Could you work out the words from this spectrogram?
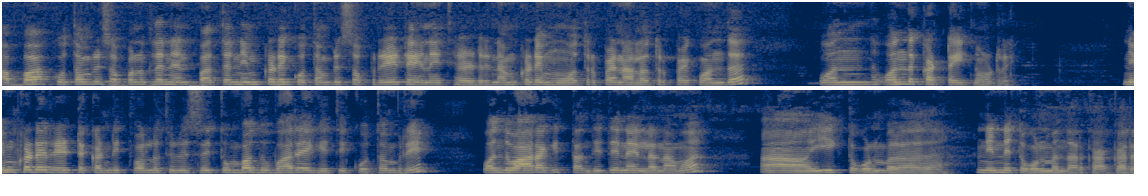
ಹಬ್ಬ ಕೊತ್ತಂಬರಿ ಸೊಪ್ಪು ಅನ್ನೋದ್ಲೆ ನೆನಪಾತ. ನಿಮ್ಮ ಕಡೆ ಕೊತ್ತಂಬರಿ ಸೊಪ್ಪು ರೇಟ್ ಏನೈತೆ ಹೇಳ್ರಿ? ನಮ್ಮ ಕಡೆ ಮೂವತ್ತು ರೂಪಾಯಿ, ನಲ್ವತ್ತು ರೂಪಾಯಿಗೆ ಒಂದು ಒಂದು ಒಂದು ಕಟ್ ಐತೆ ನೋಡ್ರಿ. ನಿಮ್ಮ ಕಡೆ ರೇಟ್ ಖಂಡಿತವಾಗ್ಲೂ ತಿಳಿಸ್ರಿ. ತುಂಬ ದುಬಾರಿ ಆಗೈತಿ ಕೊತ್ತಂಬರಿ. ಒಂದು ವಾರ ಆಗಿತ್ತು ತಂದಿದ್ದೇನೆ ಇಲ್ಲ ನಾವು. ಈಗ ತೊಗೊಂಡು ಬ, ನಿನ್ನೆ ತೊಗೊಂಡು ಬಂದಾರ ಕಾಕಾರ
